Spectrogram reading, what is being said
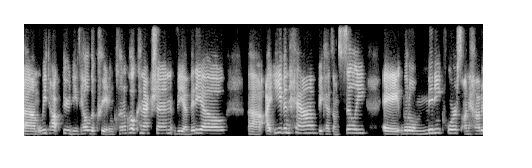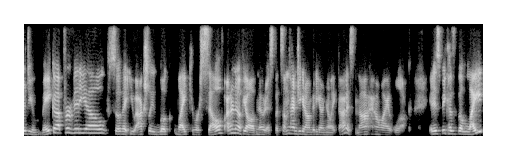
Um, we talked through details of creating clinical connection via video, uh, I even have, because I'm silly, a little mini course on how to do makeup for video so that you actually look like yourself. I don't know if y'all have noticed, but sometimes you get on video and you're like, that is not how I look. It is because the light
